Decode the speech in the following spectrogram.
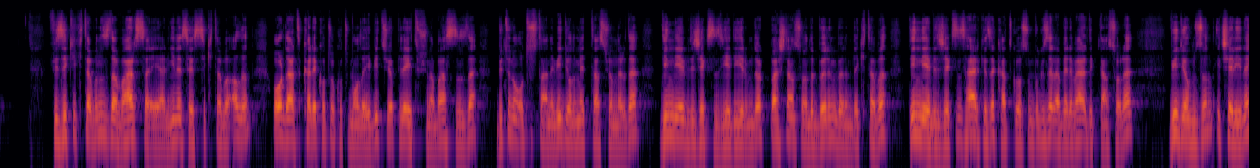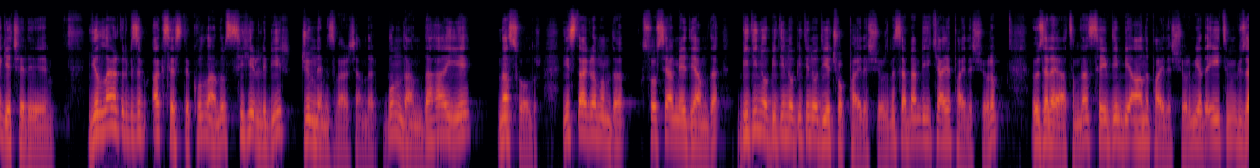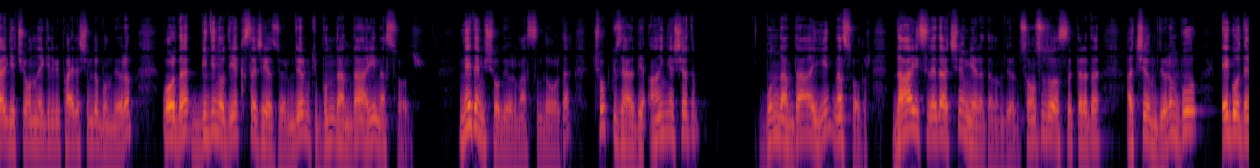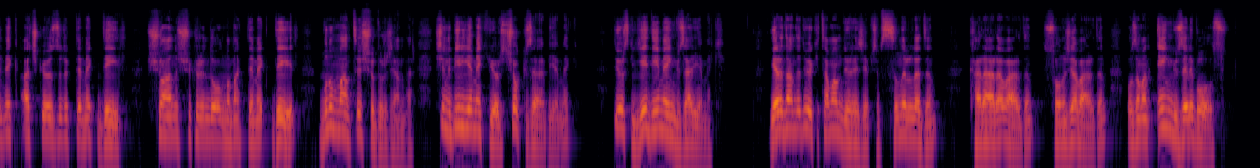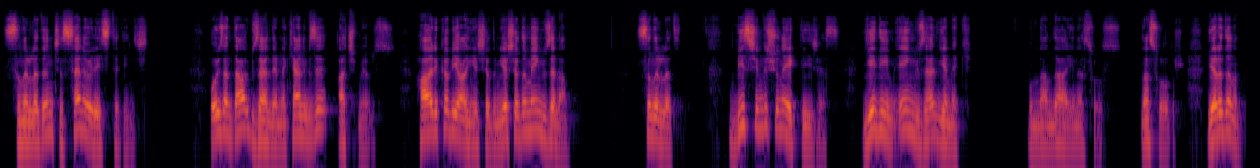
Fiziki kitabınız da varsa eğer yine sesli kitabı alın. Orada artık kare kod okutma olayı bitiyor. Play tuşuna bastığınızda bütün o 30 tane videolu meditasyonları da dinleyebileceksiniz 7-24. Baştan sona da bölüm bölümde kitabı dinleyebileceksiniz. Herkese katkı olsun. Bu güzel haberi verdikten sonra videomuzun içeriğine geçelim. Yıllardır bizim Access'te kullandığımız sihirli bir cümlemiz var canlar. Bundan daha iyi nasıl olur? Instagram'ımda, sosyal medyamda Bidino, Bidino, Bidino diye çok paylaşıyoruz. Mesela ben bir hikaye paylaşıyorum. Özel hayatımdan sevdiğim bir anı paylaşıyorum ya da eğitimim güzel geçiyor onunla ilgili bir paylaşımda bulunuyorum. Orada Bidino diye kısaca yazıyorum. Diyorum ki bundan daha iyi nasıl olur? Ne demiş oluyorum aslında orada? Çok güzel bir an yaşadım. Bundan daha iyi nasıl olur? Daha iyisine de açığım yaradanım diyorum. Sonsuz olasılıklara da açığım diyorum. Bu ego demek, açgözlülük demek değil. Şu anın şüküründe olmamak demek değil. Bunun mantığı şudur canlar. Şimdi bir yemek yiyoruz. Çok güzel bir yemek. Diyoruz ki yediğim en güzel yemek. Yaradan da diyor ki tamam diyor Recep'ciğim sınırladın, karara vardın, sonuca vardın. O zaman en güzeli bu olsun. Sınırladığın için, sen öyle istediğin için. O yüzden daha güzellerine kendimizi açmıyoruz. Harika bir an yaşadım. Yaşadığım en güzel an. Sınırladın. Biz şimdi şunu ekleyeceğiz. Yediğim en güzel yemek. Bundan daha iyi nasıl olsun? Nasıl olur? Yaradanım,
